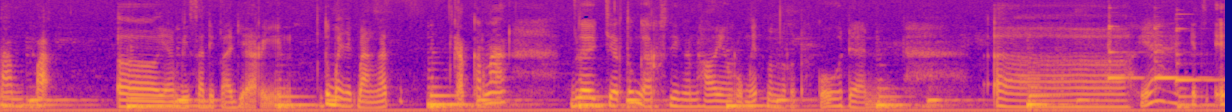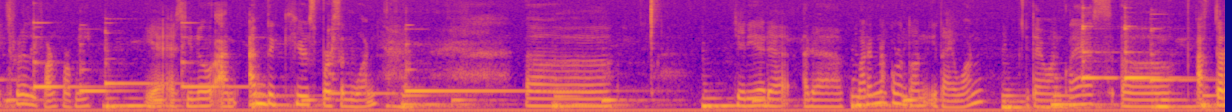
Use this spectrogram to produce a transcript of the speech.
tampak uh, yang bisa dipelajarin. Itu banyak banget. Karena belajar tuh nggak harus dengan hal yang rumit menurut aku. Dan uh, yeah it's it's really fun for me. Yeah as you know I'm I'm the curious person one. Uh, jadi ada ada kemarin aku nonton Itaewon Itaewon Class uh, after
